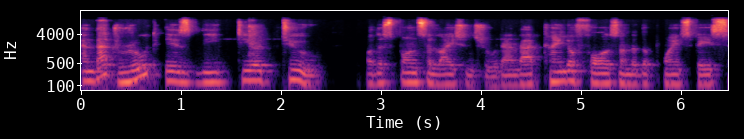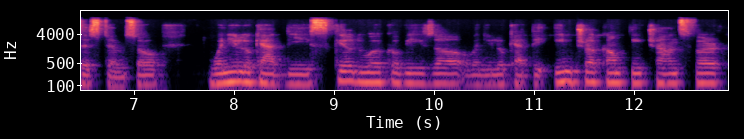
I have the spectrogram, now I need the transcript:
And that route is the tier two or the sponsor license route. And that kind of falls under the points based system. So when you look at the skilled worker visa, or when you look at the intra-company transfer,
